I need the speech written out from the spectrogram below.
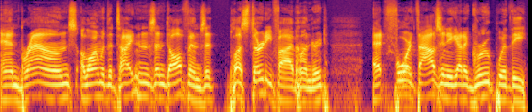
and Browns, along with the Titans and Dolphins at plus 3,500. At 4,000, you got a group with the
